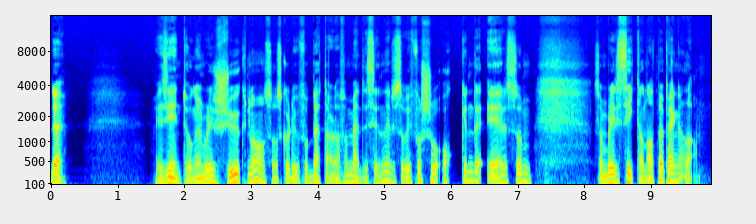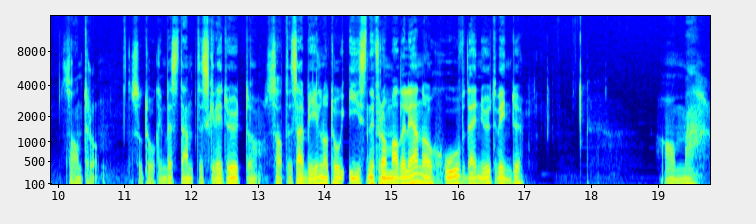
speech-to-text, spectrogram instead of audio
Du, hvis jentungen blir sjuk nå, så skal du få betala for medisiner, så vi får se åkken det er som, som blir sittende igjen med penga, da, sa han Trond. Så tok han bestemte skritt ut og satte seg i bilen og tok isen ifra Madeleine og hov den ut vinduet. Å meg.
